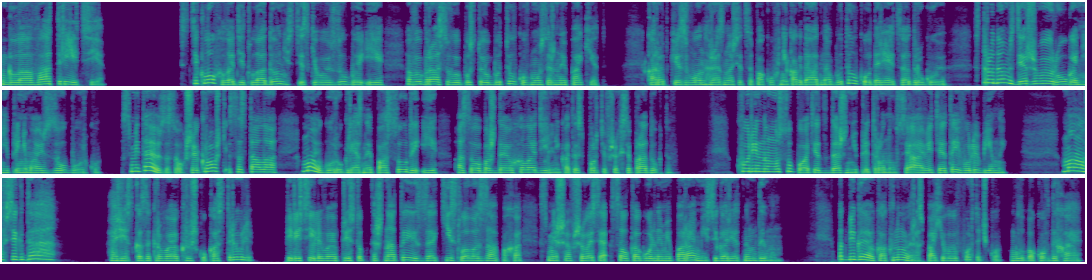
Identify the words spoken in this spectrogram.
Глава третья. Стекло холодит ладонь, стискиваю зубы и выбрасываю пустую бутылку в мусорный пакет. Короткий звон разносится по кухне, когда одна бутылка ударяется о другую. С трудом сдерживаю ругань и принимаюсь за уборку. Сметаю засохшие крошки со стола, мою гору грязной посуды и освобождаю холодильник от испортившихся продуктов. К куриному супу отец даже не притронулся, а ведь это его любимый. Мама всегда Резко закрываю крышку кастрюли, пересиливая приступ тошноты из-за кислого запаха, смешавшегося с алкогольными парами и сигаретным дымом. Подбегаю к окну и распахиваю форточку, глубоко вдыхая.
